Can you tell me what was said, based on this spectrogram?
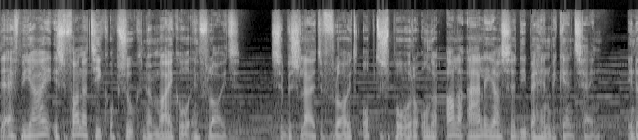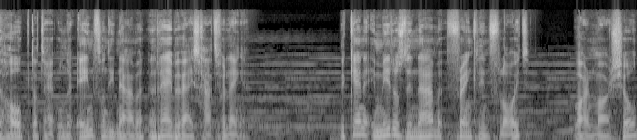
De FBI is fanatiek op zoek naar Michael en Floyd. Ze besluiten Floyd op te sporen onder alle aliassen die bij hen bekend zijn, in de hoop dat hij onder één van die namen een rijbewijs gaat verlengen. We kennen inmiddels de namen Franklin Floyd, Warren Marshall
